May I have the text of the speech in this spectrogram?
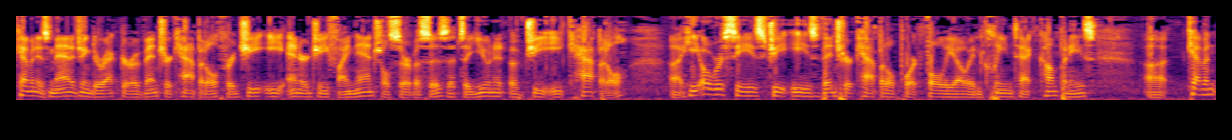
Kevin is Managing Director of Venture Capital for GE Energy Financial Services. That's a unit of GE Capital. Uh, he oversees GE's venture capital portfolio in clean tech companies. Uh, Kevin,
